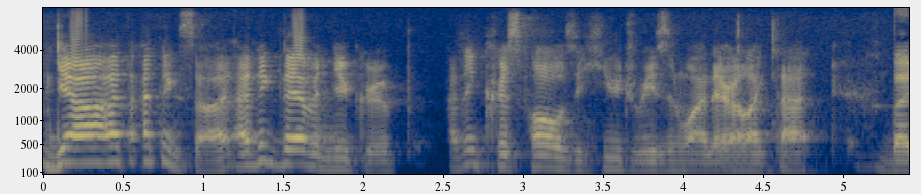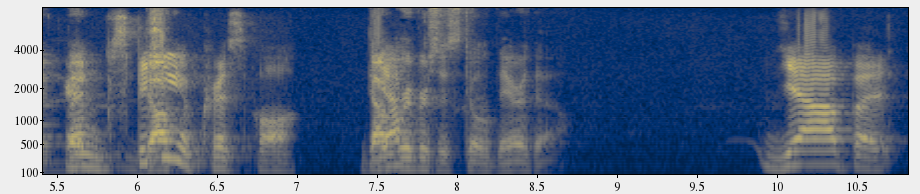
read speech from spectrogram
Yeah, I, th- I think so. I, I think they have a new group. I think Chris Paul was a huge reason why they are like that. But, but And speaking Doc, of Chris Paul, Doc yeah. Rivers is still there though. Yeah, but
